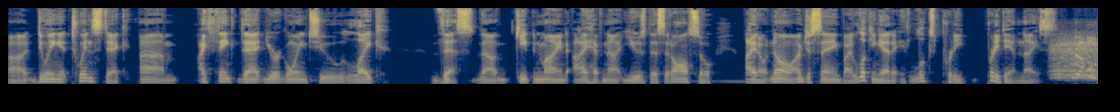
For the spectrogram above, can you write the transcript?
uh, doing it twin stick, um, I think that you're going to like this. Now, keep in mind, I have not used this at all, so I don't know. I'm just saying by looking at it, it looks pretty, pretty damn nice. Double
